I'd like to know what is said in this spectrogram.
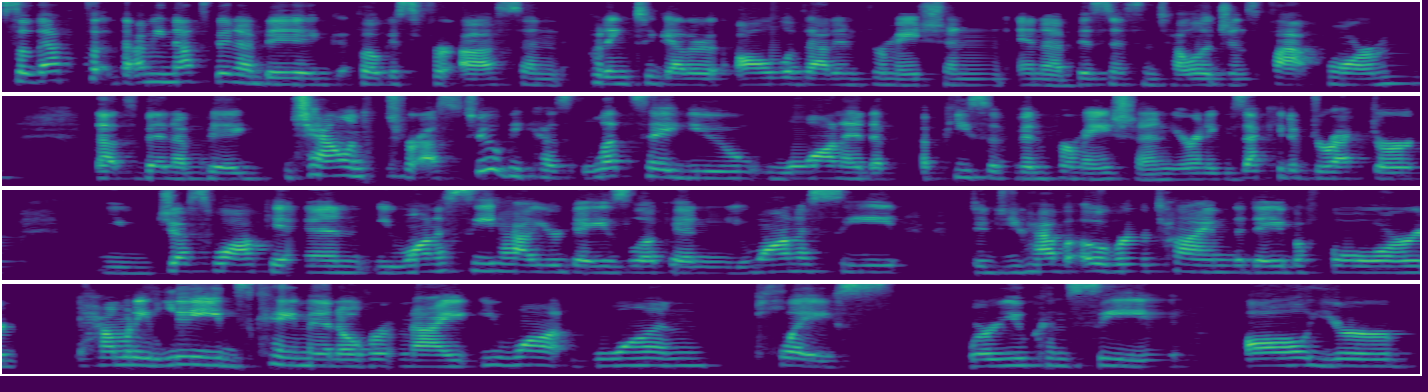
So that's, I mean, that's been a big focus for us and putting together all of that information in a business intelligence platform. That's been a big challenge for us too, because let's say you wanted a, a piece of information, you're an executive director, you just walk in, you want to see how your day's looking, you want to see did you have overtime the day before? how many leads came in overnight. You want one place where you can see all your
